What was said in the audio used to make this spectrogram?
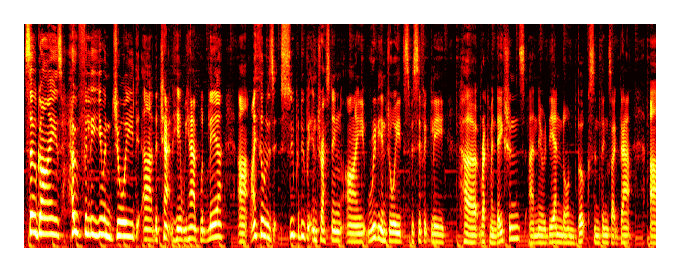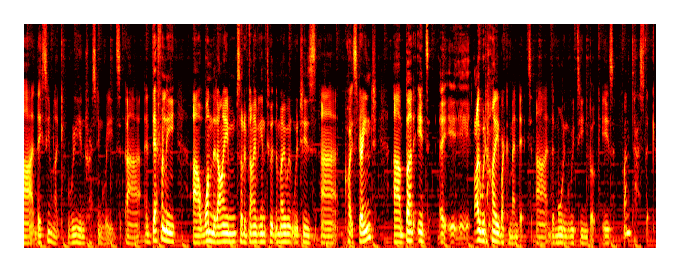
so, guys, hopefully you enjoyed uh, the chat here we had with Leah. Uh, I thought it was super duper interesting. I really enjoyed specifically her recommendations and near the end on books and things like that. Uh, they seem like really interesting reads. Uh, and definitely uh, one that I'm sort of diving into at the moment, which is quite strange. Uh, but it's, it, it, I would highly recommend it. Uh, the morning routine book is fantastic.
